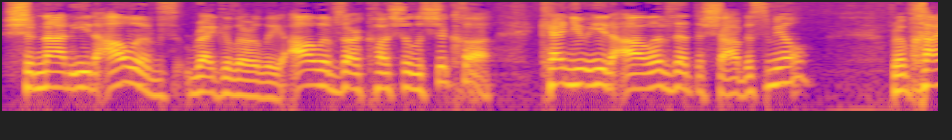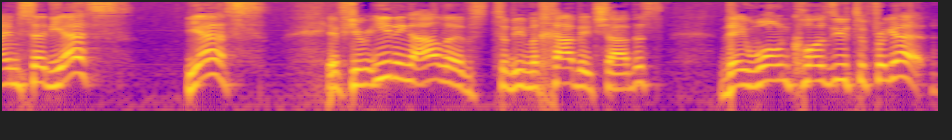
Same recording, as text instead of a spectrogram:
should not eat olives regularly. Olives are kosher l'shikcha. Can you eat olives at the Shabbos meal? Reb Chaim said, yes, yes. If you're eating olives to be mechabed Shabbos, they won't cause you to forget.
